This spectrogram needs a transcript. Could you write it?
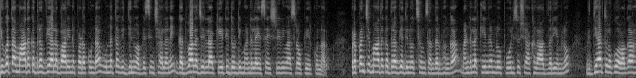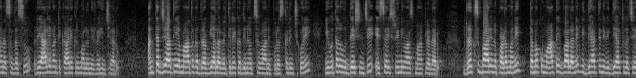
యువత మాదక ద్రవ్యాల బారిన పడకుండా ఉన్నత విద్యను అభ్యసించాలని గద్వాల జిల్లా కేటిదొడ్డి మండల ఎస్ఐ శ్రీనివాసరావు పేర్కొన్నారు. ప్రపంచ మాదక ద్రవ్య దినోత్సవం సందర్భంగా మండల కేంద్రంలో పోలీసు శాఖల ఆధ్వర్యంలో విద్యార్థులకు అవగాహన సదస్సు ర్యాలీ వంటి కార్యక్రమాలు నిర్వహించారు. అంతర్జాతీయ మాదక ద్రవ్యాల వ్యతిరేక దినోత్సవాన్ని పురస్కరించుకొని యువతను ఉద్దేశించి ఎస్ఐ శ్రీనివాస్ మాట్లాడారు. డ్రగ్స్ బారిన పడమని తమకు మాట ఇవ్వాలని విద్యార్థిని విద్యార్థులచే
